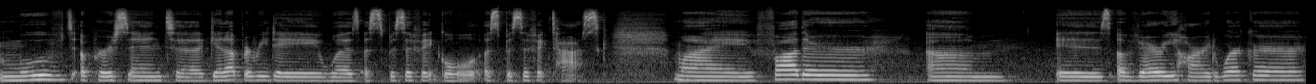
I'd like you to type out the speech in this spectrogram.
moved a person to get up every day was a specific goal, a specific task. My father um, is a very hard worker,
